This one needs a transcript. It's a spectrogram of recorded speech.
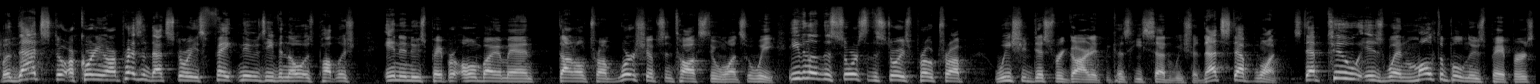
But that story, according to our president, that story is fake news, even though it was published in a newspaper owned by a man Donald Trump worships and talks to once a week. Even though the source of the story is pro Trump, we should disregard it because he said we should. That's step one. Step two is when multiple newspapers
